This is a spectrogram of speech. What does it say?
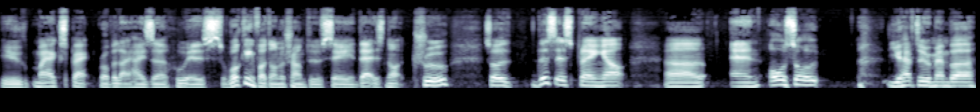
you might expect Robert Lighthizer, who is working for Donald Trump, to say that is not true. So this is playing out, uh, and also you have to remember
